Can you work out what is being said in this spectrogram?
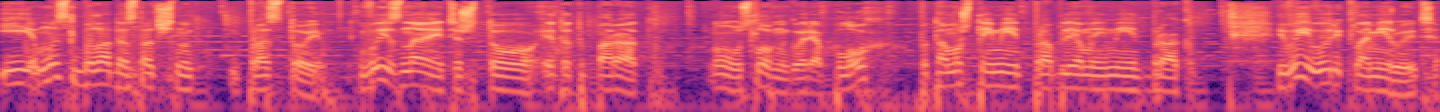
И мысль была достаточно простой. Вы знаете, что этот аппарат, ну, условно говоря, плох, потому что имеет проблемы, имеет брак. И вы его рекламируете.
